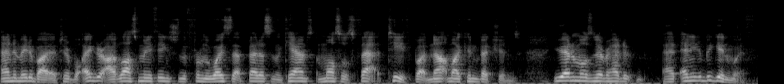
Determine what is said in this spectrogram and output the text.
animated by a terrible anger. I've lost many things from the waste that fed us in the camps muscles, fat, teeth, but not my convictions. You animals never had, to, had any to begin with.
